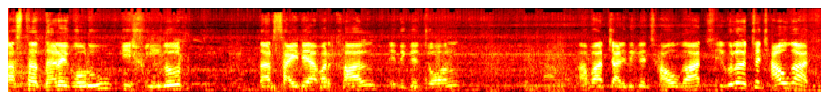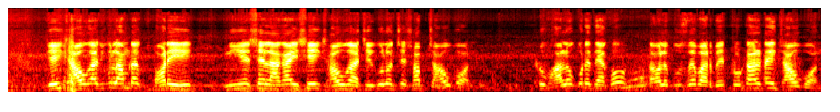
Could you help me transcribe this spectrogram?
রাস্তার ধারে গরু, কি সুন্দর। তার সাইডে আবার খাল, এদিকে জল, আবার চারিদিকে ঝাউ গাছ। এগুলো হচ্ছে ঝাউ গাছ। যেই ঝাউ গাছগুলো আমরা ঘরে নিয়ে এসে লাগাই, সেই ঝাউ গাছ, এগুলো হচ্ছে সব ঝাউ বন। একটু ভালো করে দেখো, তাহলে বুঝতে পারবে, টোটালটাই ঝাউ বন।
